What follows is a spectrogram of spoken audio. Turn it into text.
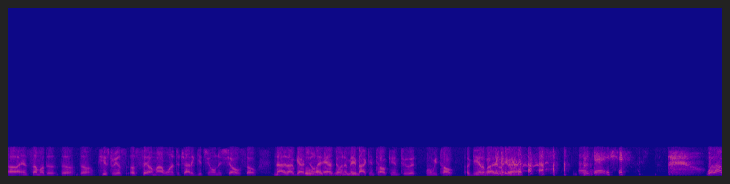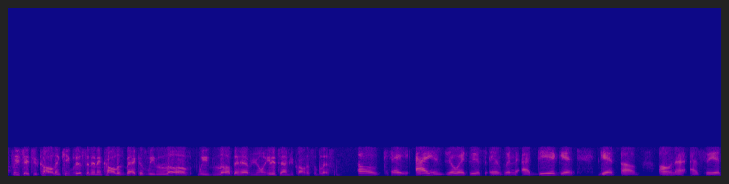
uh and some of the the the history of, of Selma. I wanted to try to get you on the show. So now that I've got you on the air doing it, maybe I can talk into it when we talk again about it later. Okay. Well, I appreciate you calling. Keep listening and call us back because we love we love to have you on. Anytime you call, it's a blessing. Okay, I enjoyed this, and when I did get get um on, I, I said,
